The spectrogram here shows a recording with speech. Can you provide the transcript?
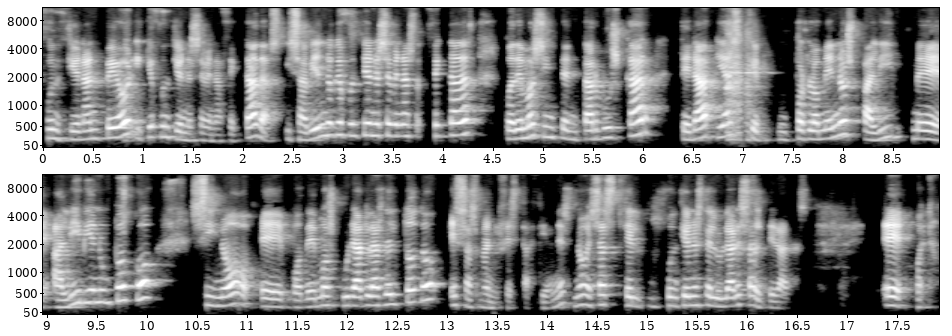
funcionan peor y qué funciones se ven afectadas. Y sabiendo qué funciones se ven afectadas, podemos intentar buscar terapias que por lo menos alivien un poco, si no eh, podemos curarlas del todo, esas manifestaciones, ¿no? esas funciones celulares alteradas. Eh, bueno,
